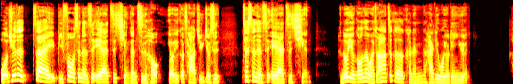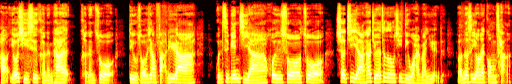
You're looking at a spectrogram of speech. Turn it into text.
我觉得在 before 生成式 AI 之前跟之后有一个差距，就是在生成式 AI 之前，很多员工认为说啊，这个可能还离我有点远。好，尤其是可能他可能做，例如说像法律啊、文字编辑啊，或者是说做设计啊，他觉得这个东西离我还蛮远的啊，那是用在工厂，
